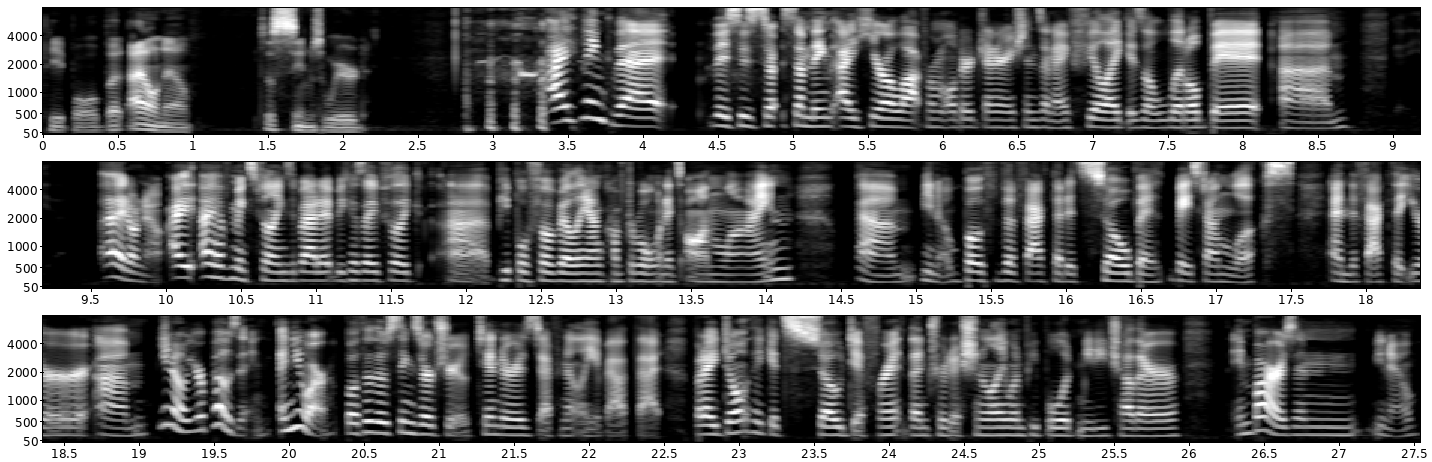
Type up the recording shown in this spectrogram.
people, but I don't know. Just seems weird. I think that this is something I hear a lot from older generations, and I feel like is a little bit. Um, I don't know. I, I have mixed feelings about it because I feel like uh, people feel really uncomfortable when it's online. Um, you know, both the fact that it's so ba- based on looks and the fact that you're, um, you know, you're posing, and you are. Both of those things are true. Tinder is definitely about that, but I don't think it's so different than traditionally when people would meet each other in bars and you know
